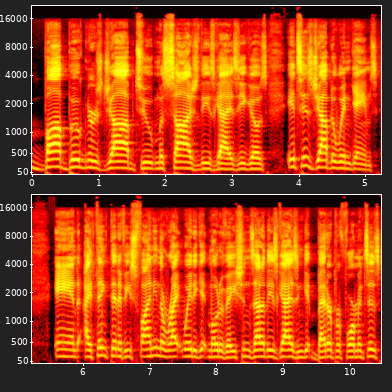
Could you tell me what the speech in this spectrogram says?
Bob Boughner's job to massage these guys' egos. It's his job to win games. And I think that if he's finding the right way to get motivations out of these guys and get better performances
